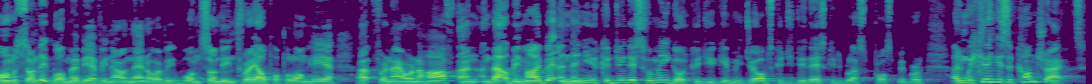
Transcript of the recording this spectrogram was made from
on a Sunday. Well, maybe every now and then, or every one Sunday in three, I'll pop along here uh, for an hour and a half, and, and that'll be my bit. And then you could do this for me, God. Could you give me jobs? Could you do this? Could you bless, prosper? And we think it's a contract,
